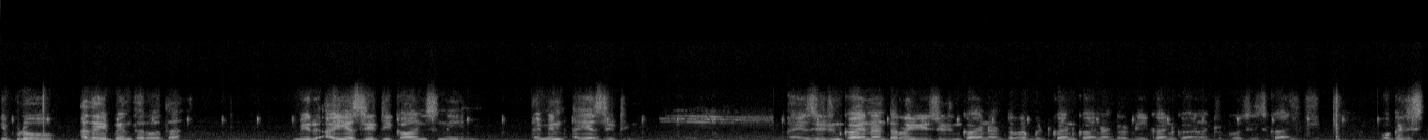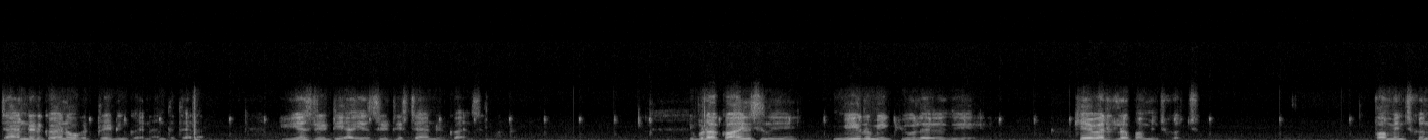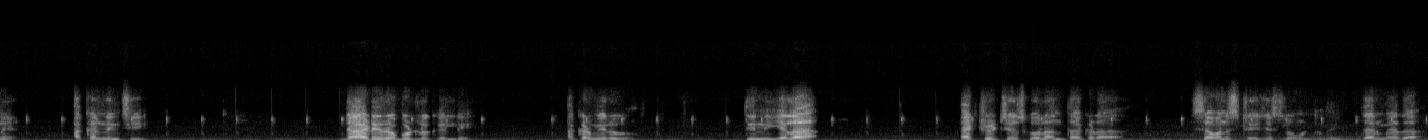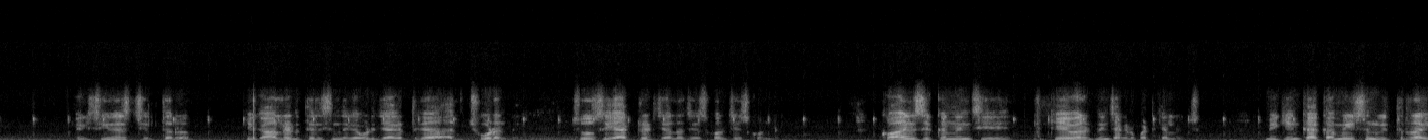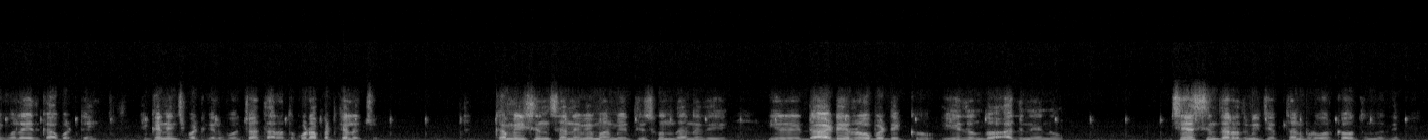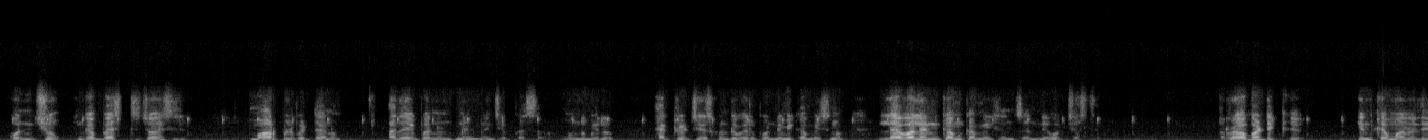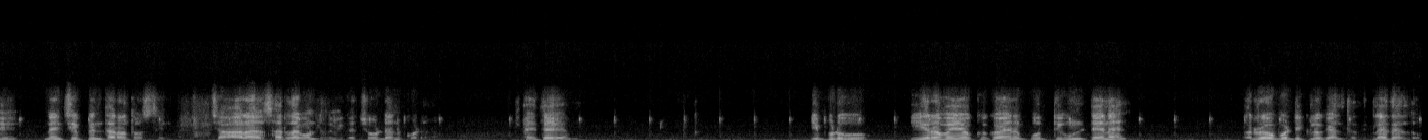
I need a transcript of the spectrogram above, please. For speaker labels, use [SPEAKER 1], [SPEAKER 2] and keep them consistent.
[SPEAKER 1] ఇప్పుడు అది అయిపోయిన తర్వాత మీరు ఐఎస్డిటి కాయిన్స్ని ఐ మీన్ ఐఎస్డిటీ ఐఎస్డిటిని కాయిన్ అంటారు యూఎస్డిటిని కాయిన్ అంటారు బిట్ కాయిన్ కాయిన్ అంటారు డీ కాయిన్ కాయిన్ అంటారు కోసిస్ కాయిన్ ఒకటి స్టాండర్డ్ కాయిన్ ఒకటి ట్రేడింగ్ కాయిన్ అంతే తేడా. యుఎస్డిటి ఐఎస్డిటి స్టాండర్డ్ కాయిన్స్ అనమాట ఇప్పుడు ఆ కాయిన్స్ని మీరు మీ క్యూలో ఇది కేవెట్లో పంపించుకోవచ్చు. పంపించుకొని అక్కడి నుంచి డాడీ రోబోట్లోకి వెళ్ళి అక్కడ మీరు దీన్ని ఎలా యాక్టివేట్ చేసుకోవాలో అంతా అక్కడ సెవెన్ స్టేజెస్లో ఉంటుంది. దాని మీద మీకు సీనియర్స్ చెప్తారు. మీకు ఆల్రెడీ తెలిసింది కాబట్టి జాగ్రత్తగా అది చూడండి. చూసి యాక్టివేట్ ఎలా చేసుకోవాలో చేసుకోండి. కాయిన్స్ ఇక్కడ నుంచి కేవలం నుంచి అక్కడ పట్టుకెళ్ళచ్చు. మీకు ఇంకా కమిషన్ విత్డ్రా ఇవ్వలేదు కాబట్టి ఇక్కడి నుంచి పట్టుకెళ్ళిపోవచ్చు ఆ తర్వాత కూడా పట్టుకెళ్ళచ్చు. కమిషన్స్ అనేవి మనం మీరు తీసుకున్న అనేది ఈ డాడీ రోబోటిక్ ఏది ఉందో అది నేను చేసిన తర్వాత మీకు చెప్తాను ఇప్పుడు వర్క్ అవుతుంది అది. కొంచెం ఇంకా బెస్ట్ చాయిస్ మార్పులు పెట్టాను. అది అయిపోయిన వెంటనే నేను చెప్పేస్తాను. ముందు మీరు యాక్టివేట్ చేసుకుంటూ వెళ్ళిపోండి మీ కమిషన్. లెవెల్ ఇన్కమ్ కమిషన్స్ అన్నీ వచ్చేస్తాయి. రోబోటిక్ ఇన్కమ్ అనేది నేను చెప్పిన తర్వాత వస్తాయి. చాలా సరదాగా ఉంటుంది మీకు చూడడానికి కూడా. అయితే ఇప్పుడు ఇరవై ఒక్క కాయిన్ పూర్తి ఉంటేనే రోబోటిక్లోకి వెళ్తుంది లేదా వెళ్దాం.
